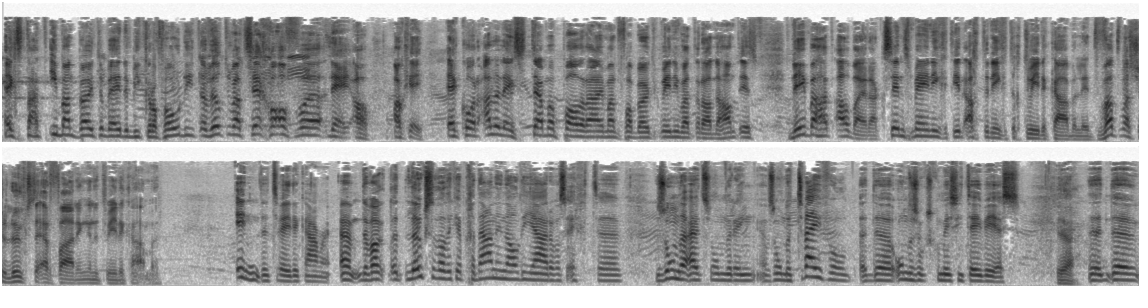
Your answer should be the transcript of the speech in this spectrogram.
Ik staat iemand buiten bij de microfoon niet. Wilt u wat zeggen of... eh, nee, oh, oké. Ik hoor allerlei stemmen, Paul Rijman van buiten. Ik weet niet wat er aan de hand is. Nebahat Albayrak, sinds mei 1998 Tweede Kamerlid. Wat was je leukste ervaring in de Tweede Kamer? In de Tweede Kamer. Ehm, de, het leukste wat ik heb gedaan in al die jaren was echt eh, zonder uitzondering, eh, zonder twijfel, eh, de onderzoekscommissie TBS. Ja. De, de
